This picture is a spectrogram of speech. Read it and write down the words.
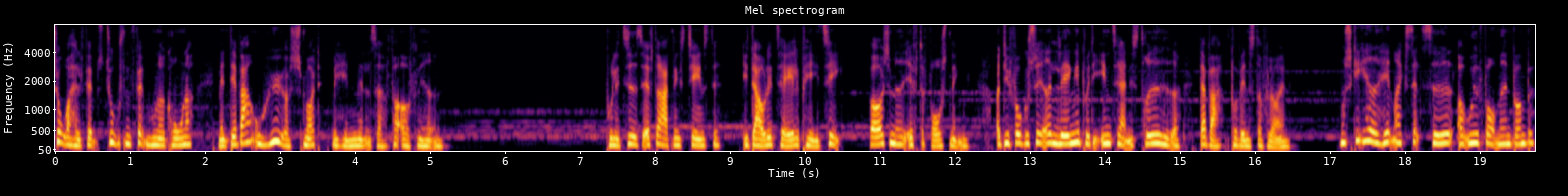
92.500 kroner, men det var uhyre småt med henvendelser fra offentligheden. Politiets efterretningstjeneste, i daglig tale PET, var også med i efterforskningen, og de fokuserede længe på de interne stridigheder, der var på venstrefløjen. Måske havde Henrik selv siddet og udformet en bombe.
